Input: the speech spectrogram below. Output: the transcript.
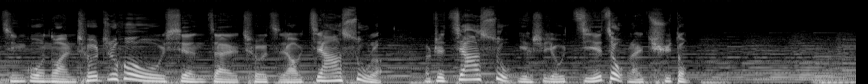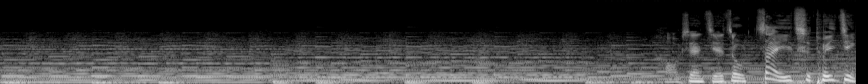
经过暖车之后，现在车子要加速了，而这加速也是由节奏来驱动。现在节奏再一次推进。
